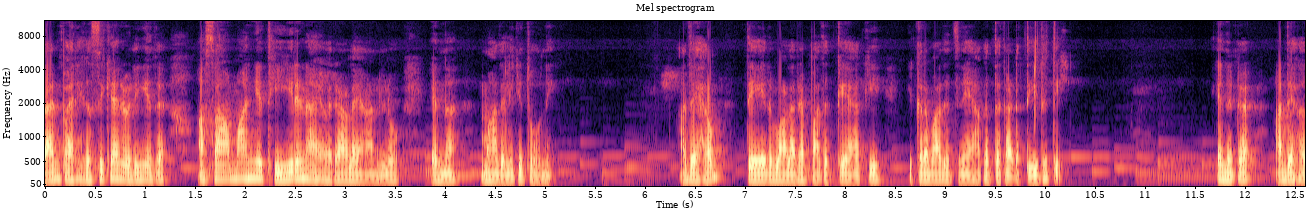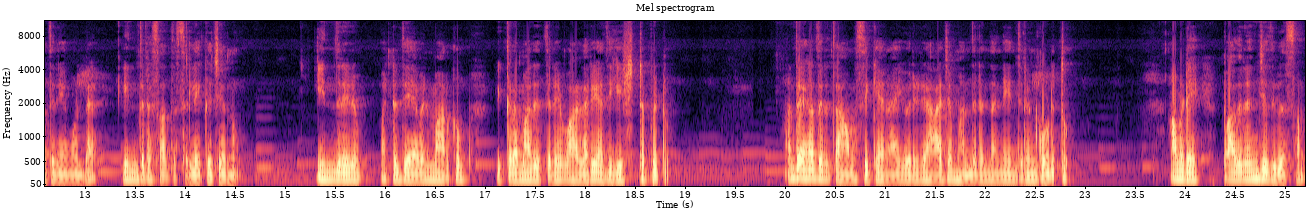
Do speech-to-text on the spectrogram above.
താൻ പരിഹസിക്കാൻ ഒരുങ്ങിയത് അസാമാന്യ ധീരനായ ഒരാളെയാണല്ലോ എന്ന് മാതലിക്ക് തോന്നി. അദ്ദേഹം തേര് വളരെ പതുക്കെയാക്കി വിക്രമാദിത്യനെ അകത്ത് കടത്തിയിരുത്തി. എന്നിട്ട് അദ്ദേഹത്തിനെ കൊണ്ട് ഇന്ദ്രസദസ്സിലേക്ക് ചെന്നു. ഇന്ദ്രനും മറ്റു ദേവന്മാർക്കും വിക്രമാദിത്യനെ വളരെയധികം ഇഷ്ടപ്പെട്ടു. അദ്ദേഹത്തിന് താമസിക്കാനായി ഒരു രാജമന്ദിരം തന്നെ ഇന്ദ്രൻ കൊടുത്തു. അവിടെ പതിനഞ്ച് ദിവസം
